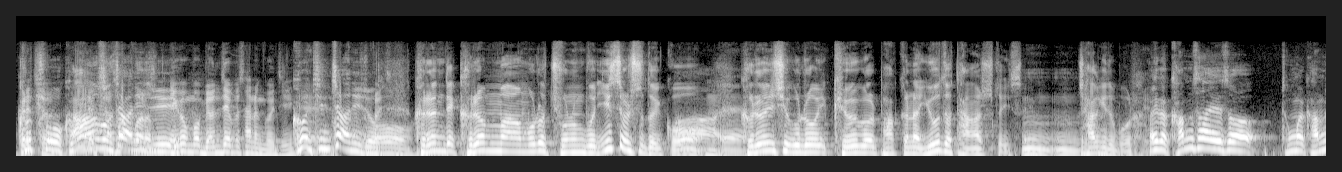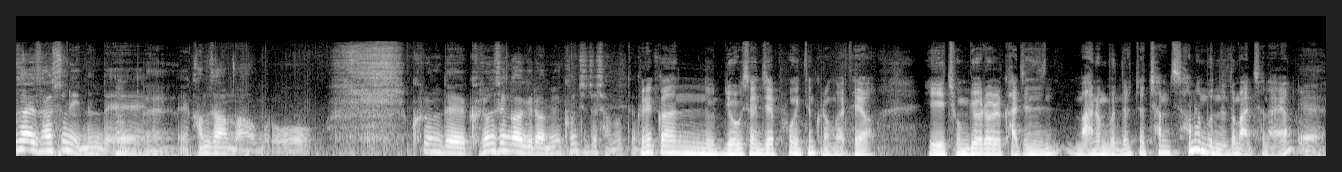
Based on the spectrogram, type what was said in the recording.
그렇죠 그건 아무 진짜 아니지 이건 뭐 면제부 사는 거지. 그건 진짜 아니죠 그런데 그런 마음으로 주는 분 있을 수도 있고 아, 예. 그런 식으로 교육을 받거나 유도 당할 수도 있어요. 음, 자기도 모르게. 그러니까 감사해서 정말 감사해서 할 수는 있는데 네. 예, 감사한 마음으로 그런데 그런 생각이라면 그건 진짜 잘못된 거예요. 그러니까 여기서 이제 포인트는 그런 것 같아요. 이 종교를 가진 많은 분들, 참 선한 분들도 많잖아요. 예.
